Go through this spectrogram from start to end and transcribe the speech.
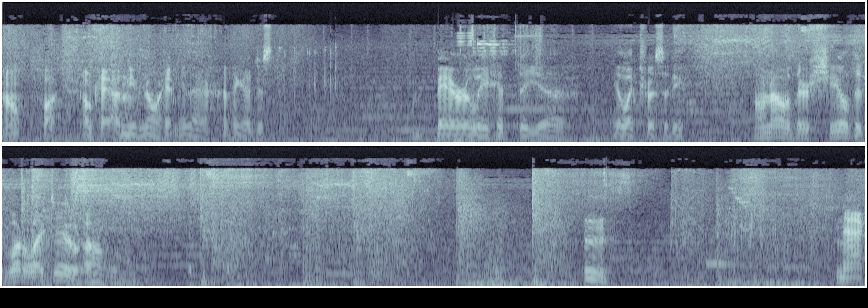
Oh, fuck. Okay, I don't even know what hit me there. I think I just barely hit the, uh, the electricity. Oh no, they're shielded. What'll I do? Oh. Hmm. Knack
